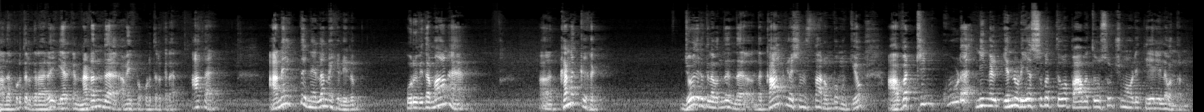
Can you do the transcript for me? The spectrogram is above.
அதை கொடுத்துருக்கிறாரு. ஏற்கனவே நடந்த அமைப்பை கொடுத்துருக்கிறார். ஆக அனைத்து நிலைமைகளிலும் ஒரு விதமான கணக்குகள் ஜோதிடத்தில் வந்து இந்த இந்த கால்குலேஷன்ஸ் தான் ரொம்ப முக்கியம். அவற்றின் கூட நீங்கள் என்னுடைய சுபத்துவ பாவத்துவ சூட்சும ஒளி தேரியில் வந்துடணும்.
